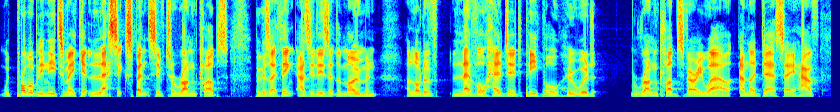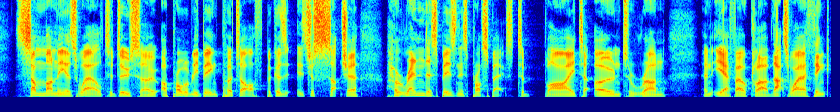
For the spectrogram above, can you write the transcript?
we probably need to make it less expensive to run clubs because I think, as it is at the moment, a lot of level headed people who would run clubs very well and I dare say have some money as well to do so are probably being put off because it's just such a horrendous business prospect to buy, to own, to run an EFL club. That's why I think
